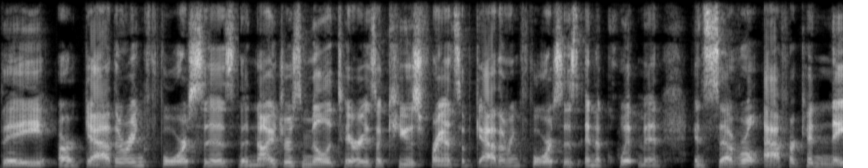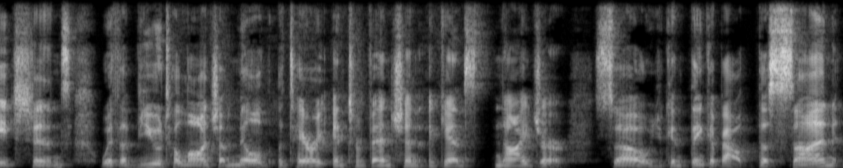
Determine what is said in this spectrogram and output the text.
they are gathering forces. The Niger's military has accused France of gathering forces and equipment in several African nations with a view to launch a military intervention against Niger. So you can think about the sun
